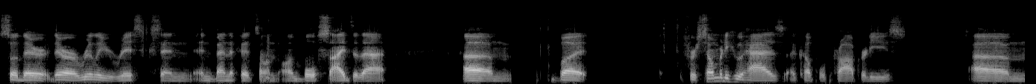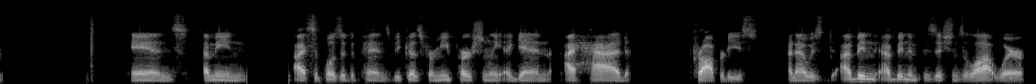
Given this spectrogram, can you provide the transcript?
so there there are really risks and and benefits on on both sides of that. Um, but for somebody who has a couple properties, um, and I mean, I suppose it depends because for me personally, again, I had properties and I was I've been I've been in positions a lot where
